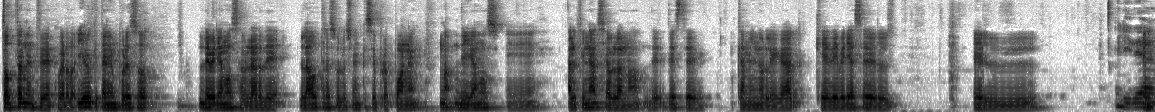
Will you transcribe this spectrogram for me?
Totalmente de acuerdo. Yo creo que también por eso deberíamos hablar de la otra solución que se propone. No, digamos, eh, al final se habla, ¿no? De, este camino legal que debería ser el... El, el ideal,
